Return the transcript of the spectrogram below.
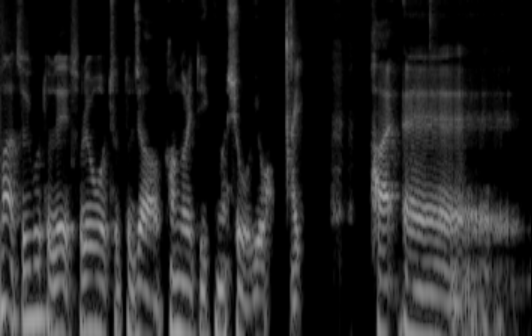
まあ、ということで、それをちょっとじゃあ考えていきましょうよ。はい。はい。えー、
